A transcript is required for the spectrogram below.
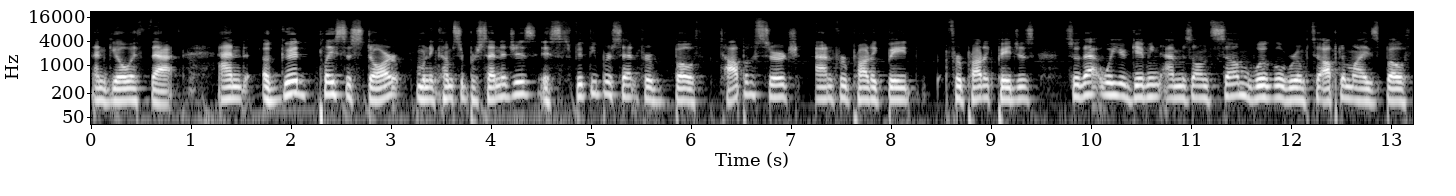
and go with that. And a good place to start when it comes to percentages is 50% for both top of search and for product bait for product pages. So that way you're giving Amazon some wiggle room to optimize both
